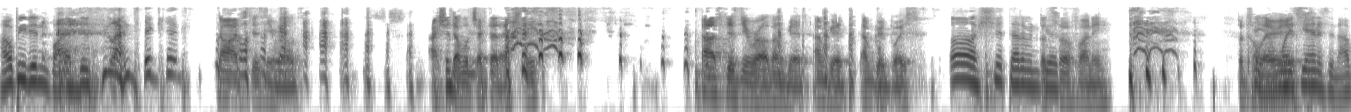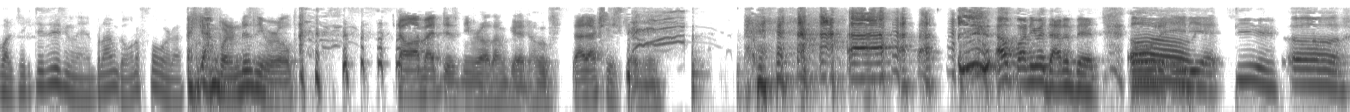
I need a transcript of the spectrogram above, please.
I hope you didn't buy a Disneyland ticket. No, it's Disney World. I should double check that actually. no, it's Disney World. I'm good. I'm good. I'm good, boys. Oh shit, that'd have been That's good. so funny. That's hey, I'm hilarious. Anderson. I bought a ticket to Disneyland, but I'm going to Florida. I'm going to Disney World. no, I'm at Disney World. I'm good. Oof, that actually scared me. How funny would that have been? Oh, Oh, an idiot. Dear. Uh,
